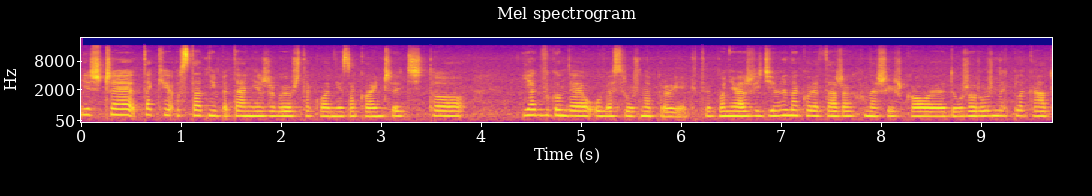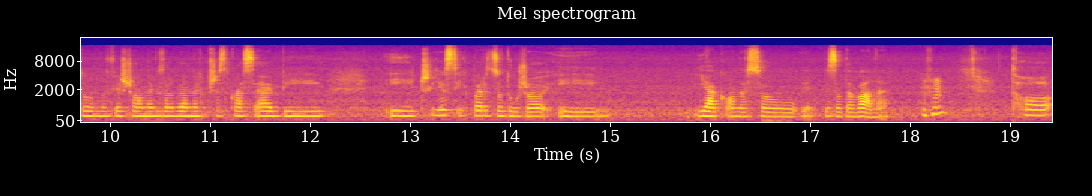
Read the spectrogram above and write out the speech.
Jeszcze takie ostatnie pytanie, żeby już tak ładnie zakończyć, to jak wyglądają u Was różne projekty? Ponieważ widzimy na korytarzach naszej szkoły dużo różnych plakatów wywieszonych, zrobionych przez klasę IB i czy jest ich bardzo dużo i jak one są jakby zadawane? Mhm. To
